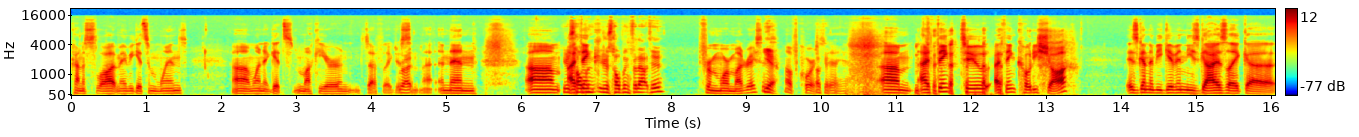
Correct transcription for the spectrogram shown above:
kind of slot. Maybe get some wins um, when it gets muckier and stuff like just Right. some of that. And then um, You're I just, hoping, think you're just hoping for that too. for more mud races. Yeah. Oh, of course. Okay. Yeah, yeah. Um, I think too. I think Cody Schock is going to be giving these guys like uh,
